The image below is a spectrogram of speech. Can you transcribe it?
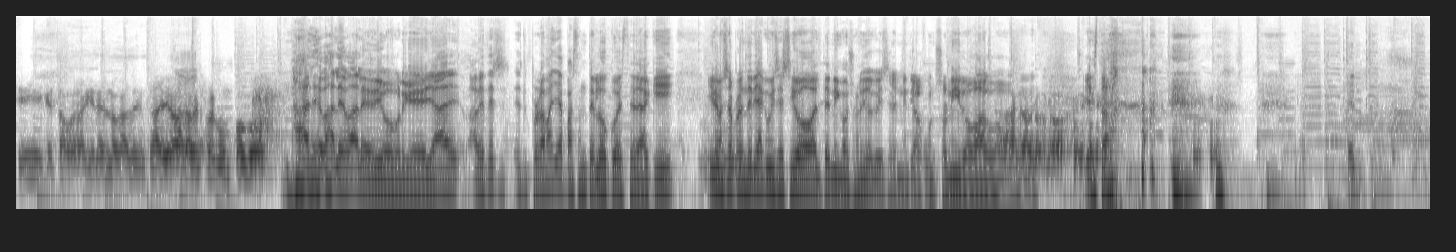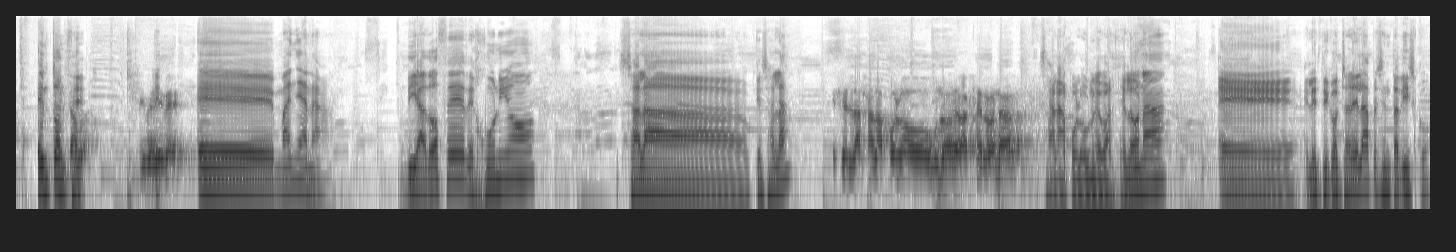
Sí, que estamos aquí en el local de ensayo, ahora me salgo un poco. Vale, vale, vale, digo, porque ya a veces el programa ya es bastante loco este de aquí y no me sorprendería que hubiese sido el técnico de sonido que hubiese metido algún sonido o algo. Ah, no, no, no. Y está. Entonces, Dime, dime. eh, mañana, día 12 de junio, sala. ¿Qué sala? Es en la sala Polo 1 de Barcelona. Sala Apolo 1 de Barcelona. Eh, Eléctrico Charela presenta disco.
